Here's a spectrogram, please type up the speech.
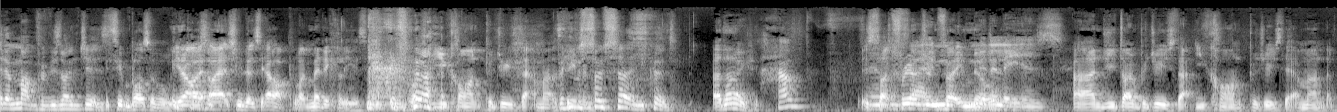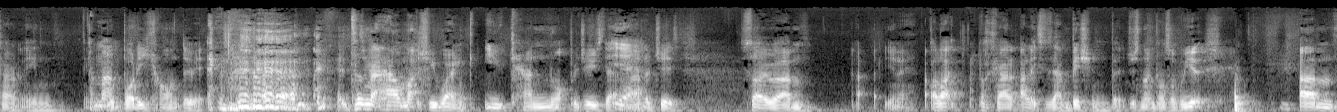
in a month with his own jizz? It's impossible. You know, I, I actually looked it up, like medically. It's impossible. you can't produce that amount of but he semen. was so certain he could. I know. How? It's like 330 mil. milliliters. and you don't produce that. You can't produce that amount. Apparently, in, in your month. body can't do it. it doesn't matter how much you wank. You cannot produce that Yeah. amount of jizz. So, um, uh, you know, I like like Alex's ambition, but just not impossible. You, um,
